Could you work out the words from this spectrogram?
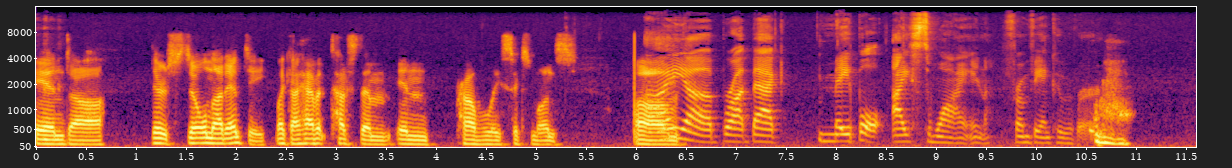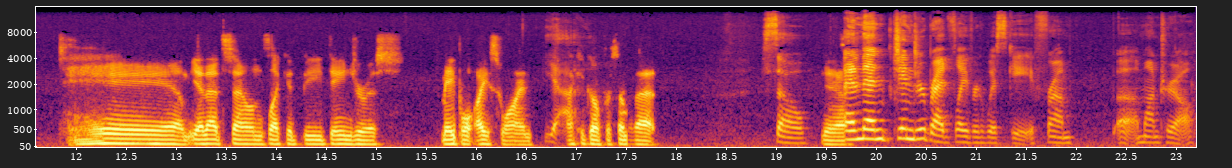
and uh, they're still not empty. Like I haven't touched them in probably six months. Um, I uh, brought back maple ice wine from Vancouver. Damn. Yeah, that sounds like it'd be dangerous. Maple ice wine. Yeah. I could go for some of that. So, Yeah. and then gingerbread flavored whiskey from uh, Montreal.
